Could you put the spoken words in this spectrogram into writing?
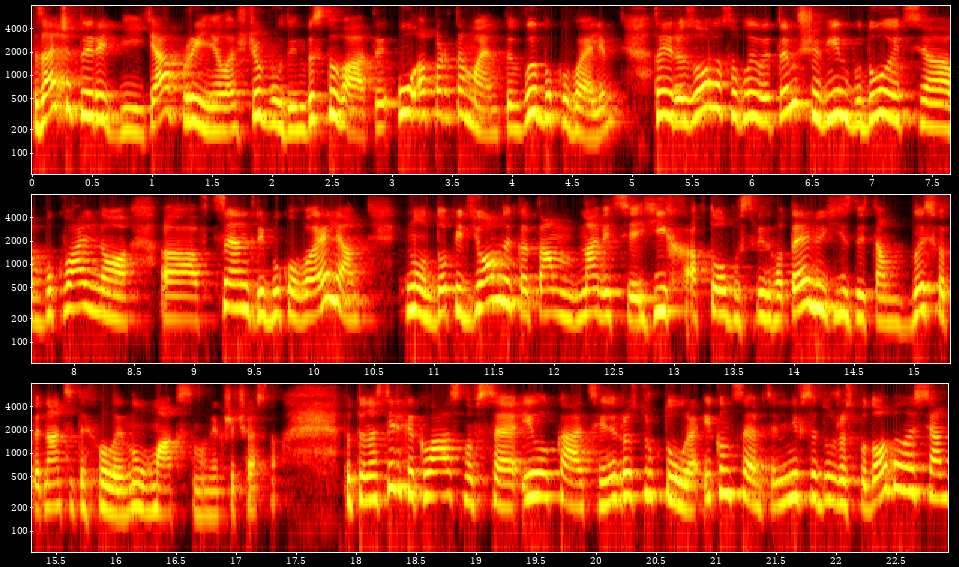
За 4 дні я прийняла, що буду інвестувати у апартаменти в Буковелі. Цей резорт особливий тим, що він будується буквально е, в центрі Буковеля. Ну до підйомника там навіть їх автобус від готелю їздить там близько 15 хвилин, ну максимум, якщо чесно. Тобто настільки класно все, і локація, і інфраструктура, і концепція. Мені все дуже сподобалося.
